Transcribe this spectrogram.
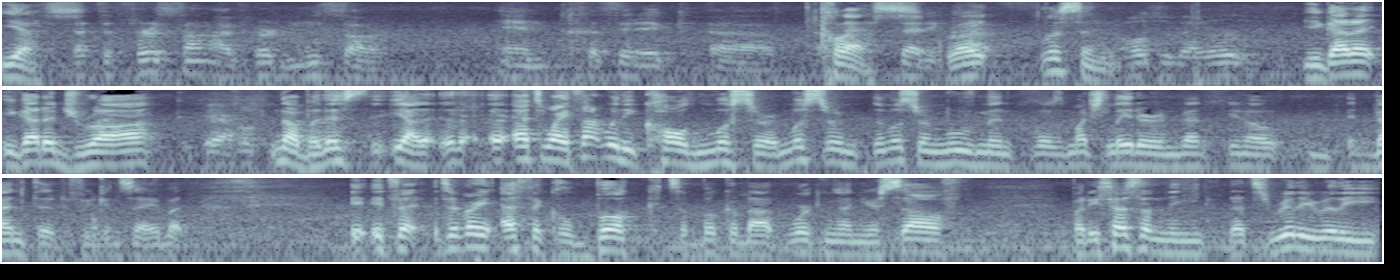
Yes. That's the first time I've heard Musar in Hasidic uh, class, right? class. Listen, Also that early. you gotta you gotta draw. Yeah. No, but this, yeah, that's why it's not really called Musar. Musar, the Musar movement was much later invent, you know, invented, if we can say. But it's a it's a very ethical book. It's a book about working on yourself. But he says something that's really really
